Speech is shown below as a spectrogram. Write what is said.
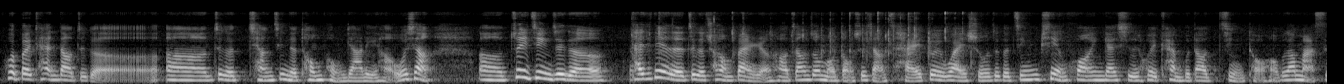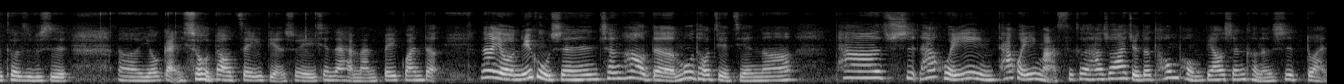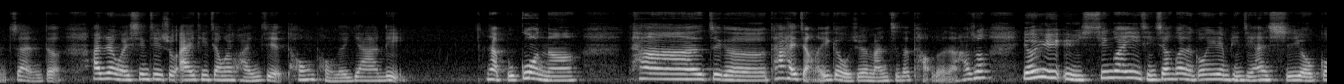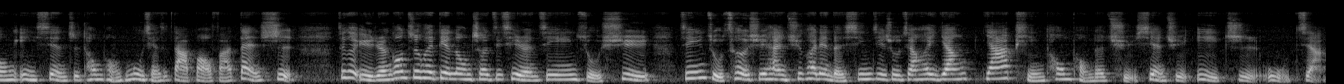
会不会看到这个呃这个强劲的通膨压力哈，我想。呃，最近这个台积电的这个创办人哈张忠谋董事长才对外说，这个晶片荒应该是会看不到尽头哈。不知道马斯克是不是呃有感受到这一点，所以现在还蛮悲观的。那有女股神称号的木头姐姐呢，她是她回应她回应马斯克，她说她觉得通膨飙升可能是短暂的，她认为新技术 IT 将会缓解通膨的压力。那不过呢？他这个他还讲了一个我觉得蛮值得讨论的。他说，由于与新冠疫情相关的供应链瓶颈和石油供应限制，通膨目前是大爆发。但是，这个与人工智慧电动车、机器人、基因组序、基因组测序和区块链等新技术将会压压平通膨的曲线，去抑制物价。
